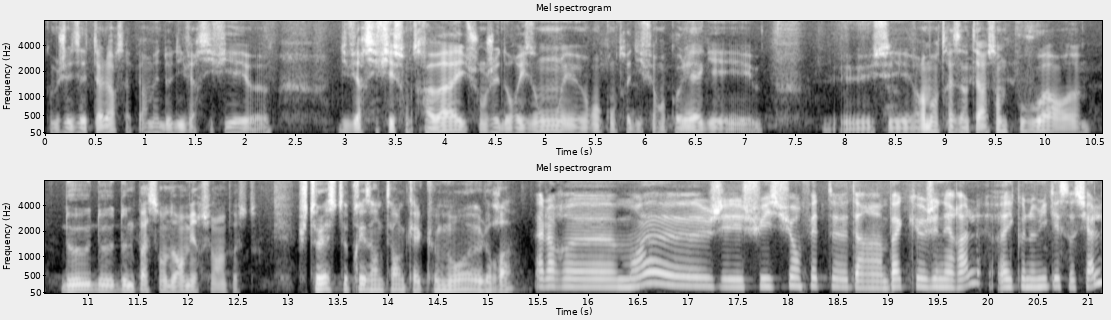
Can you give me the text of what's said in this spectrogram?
Comme je le disais tout à l'heure, ça permet de diversifier diversifier son travail, changer d'horizon et rencontrer différents collègues. Et, c'est vraiment très intéressant de pouvoir, euh, de, de, ne pas s'endormir sur un poste. Je te laisse te présenter en quelques mots, euh, Laura. Alors euh, moi, je suis issue en fait d'un bac général, économique et social.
